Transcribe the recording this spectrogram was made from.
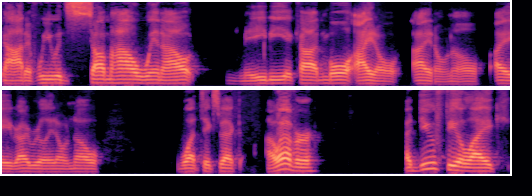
God, if we would somehow win out, maybe a Cotton Bowl. I don't. I don't know. I I really don't know what to expect. However, I do feel like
